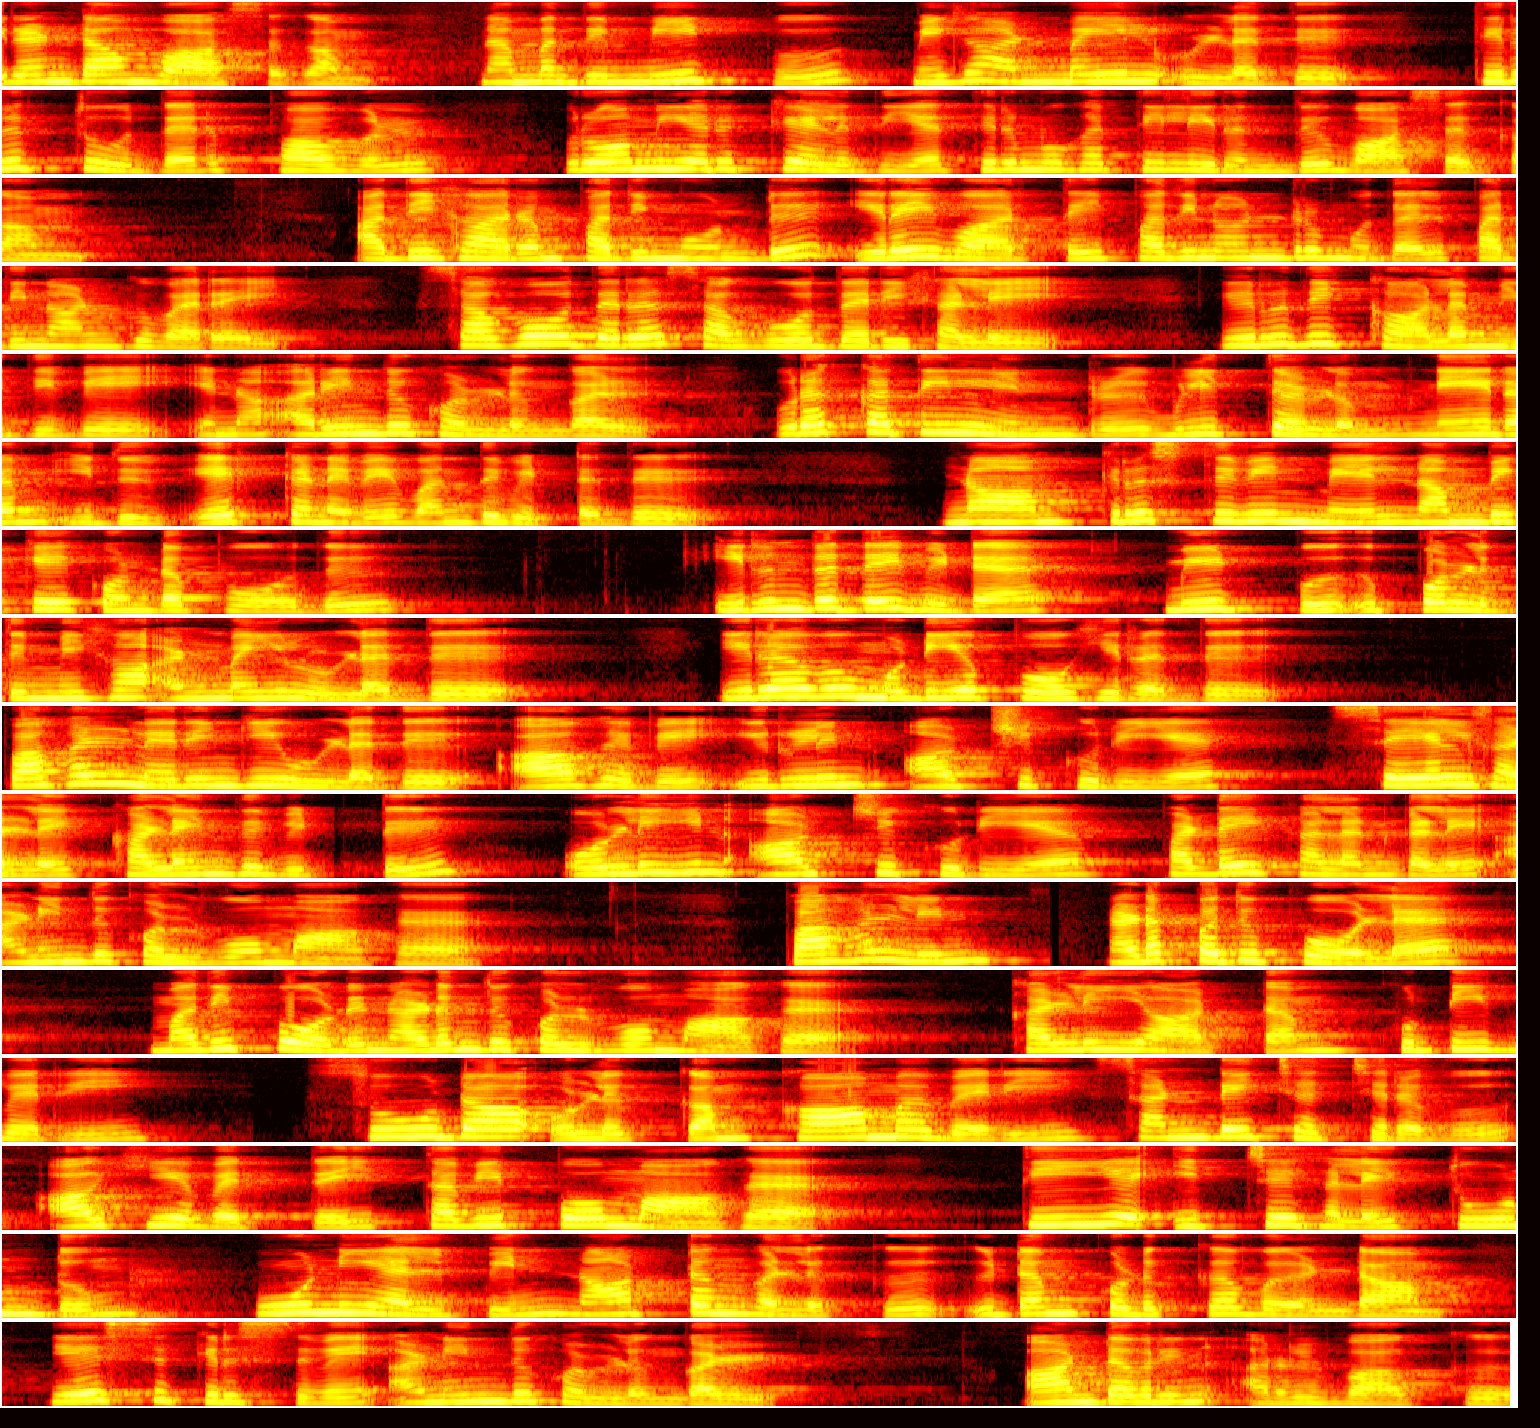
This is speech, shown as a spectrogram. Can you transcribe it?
இரண்டாம் வாசகம். நமது மீட்பு மிக அண்மையில் உள்ளது. திருத்தூதர் பவுல் ரோமியருக்கு எழுதிய திருமுகத்திலிருந்து வாசகம். அதிகாரம் பதிமூன்று இறைவார்த்தை பதினொன்று முதல் பதினான்கு வரை. சகோதர சகோதரிகளே இறுதி காலம் இதுவே என அறிந்து கொள்ளுங்கள். உறக்கத்தில் நின்று விழித்தெழும் நேரம் இது ஏற்கனவே வந்துவிட்டது. நாம் கிறிஸ்துவின் மேல் நம்பிக்கை கொண்டபோது இருந்ததை விட மீட்பு இப்பொழுது மிக அண்மையில் உள்ளது. இரவு முடியப் போகிறது. பகல் நெருங்கியுள்ளது ஆகவே இருளின் ஆட்சிக்குரிய செயல்களை களைந்துவிட்டு ஒளியின் ஆட்சிக்குரிய படைக்கலன்களை அணிந்து கொள்வோமாக. பகலின் நடப்பது போல மதிப்போடு நடந்து கொள்வோமாக. களியாட்டம் குடிவெறி சூடா ஒழுக்கம் காமவெறி சண்டை சச்சரவு ஆகியவற்றை தவிர்ப்போமாக. தீய இச்சைகளை தூண்டும் ஊனியல்பின் நாட்டங்களுக்கு இடம் கொடுக்க வேண்டாம். இயேசு கிறிஸ்துவை அணிந்து கொள்ளுங்கள். ஆண்டவரின் அருள்வாக்கு.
